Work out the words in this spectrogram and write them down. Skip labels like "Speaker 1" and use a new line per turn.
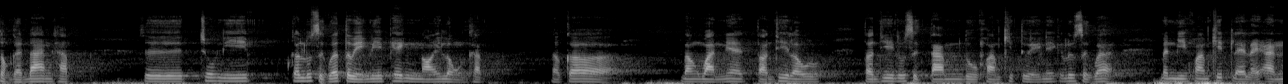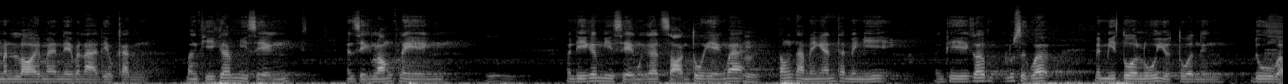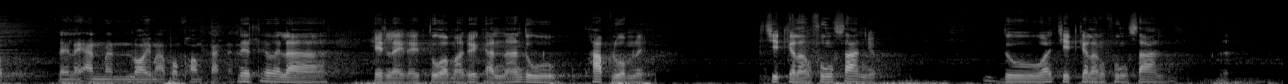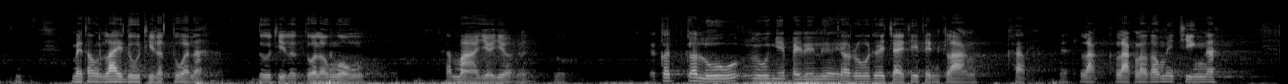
ส่งกันบ้านครับ คือช่วงนี้ก็รู้สึกว่าตัวเองนี่เพ่งน้อยลงครับ แล้วก็บางวันเนี่ยตอนที่เราตอนที่รู้สึกตามดูความคิดตัวเองนี่ก็รู้สึกว่ามันมีความคิดหลาย ๆ อันมันลอยมาในเวลาเดียวกัน บางทีก็มีเสียงเป็นเสียงร้องเพลงบางทีก็มีเสียงเหมือนกับสอนตัวเองว่า ต้องทำอย่างนั้นทำอย่างนี้ บางทีก็รู้สึกว่ามันมีตัวรู้อยู่ตัวหนึ่งดูแบบหลาย ๆ อันมันลอยมาพร้อม ๆ กันนะครับ
เนี่ยถ้าเวลา เห็นหลายๆตัวมาด้วยกันนะ ดูภาพรวมเลย จิตกำลังฟุ้งซ่านอยู่ ดูว่าจิตกำลังฟุ้งซ่านไม่ต้องไล่ดูทีละตัวนะ ดูทีละตัวแล้วงง ถ้ามาเยอะๆดู
แต่ก็ก็รู้รู้อย่างเงี้ยไปเรื่อย
ก็รู้ด้วยใจที่เป็นกลาง
ๆครับ
เนี่ยหลักหลักเราต้องไม่ทิ้งนะ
